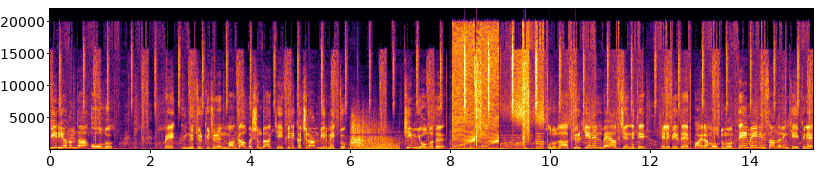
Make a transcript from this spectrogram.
bir yanında oğlu ve ünlü türkücünün mangal başında keyfini kaçıran bir mektup. Kim yolladı? Uludağ Türkiye'nin beyaz cenneti. Hele bir de bayram oldu mu değmeyin insanların keyfine.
